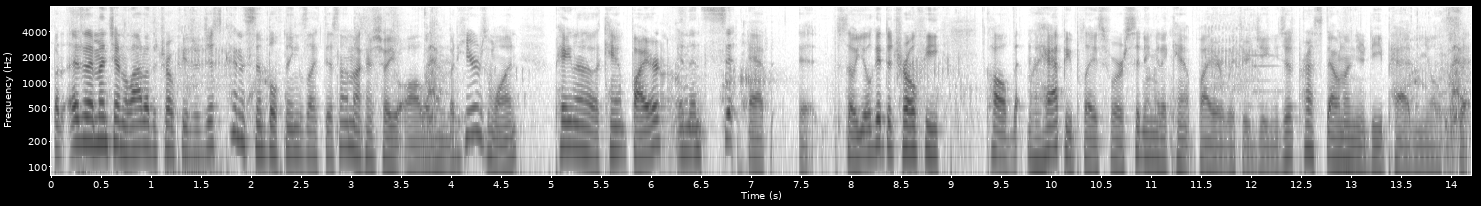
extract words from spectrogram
But as I mentioned, a lot of the trophies are just kind of simple things like this. I'm not gonna show you all of them, but here's one paint a campfire, and then sit at it. So you'll get the trophy called My Happy Place for sitting at a campfire with your genie. Just press down on your D-pad and you'll sit.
